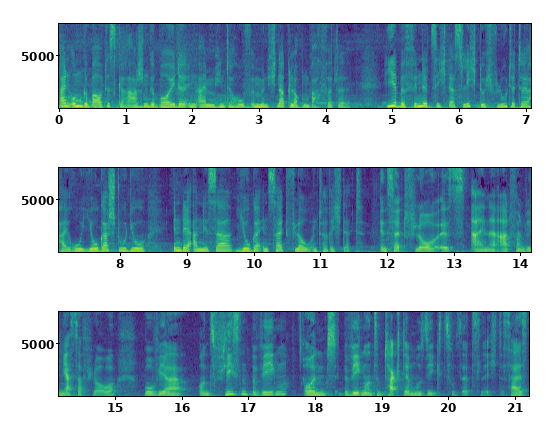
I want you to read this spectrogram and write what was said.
Ein umgebautes Garagengebäude in einem Hinterhof im Münchner Glockenbachviertel. Hier befindet sich das lichtdurchflutete Hairu Yoga Studio, in der Anissa Yoga Inside Flow unterrichtet. Inside Flow ist eine Art von Vinyasa Flow, wo wir uns fließend bewegen und bewegen uns im Takt der Musik zusätzlich. Das heißt,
